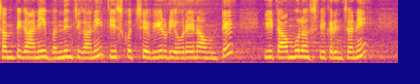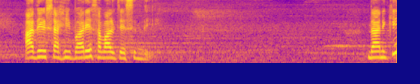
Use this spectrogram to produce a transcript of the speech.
చంపి కానీ బంధించి కానీ తీసుకొచ్చే వీరుడు ఎవరైనా ఉంటే ఈ తాంబూలం స్వీకరించని ఆదిల్షాహి భార్య సవాల్ చేసింది. దానికి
